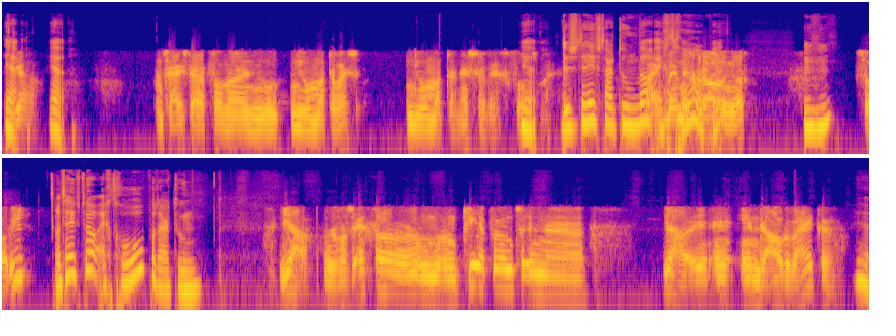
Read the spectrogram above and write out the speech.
Ja, ja. ja, Want zij staat van uh, Nieuw, Nieuw, Nieuw ja. volgens mij. Dus het heeft daar toen wel Maar ik echt ben een geholpen. Mhm. Sorry? Het heeft wel echt geholpen daar toen. Ja, dat was echt een, een keerpunt in, eh, ja, in, in de oude wijken. Ja.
